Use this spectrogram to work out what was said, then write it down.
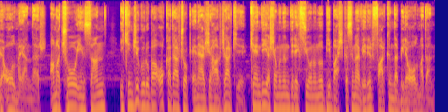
ve olmayanlar. Ama çoğu insan ikinci gruba o kadar çok enerji harcar ki kendi yaşamının direksiyonunu bir başkasına verir farkında bile olmadan.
